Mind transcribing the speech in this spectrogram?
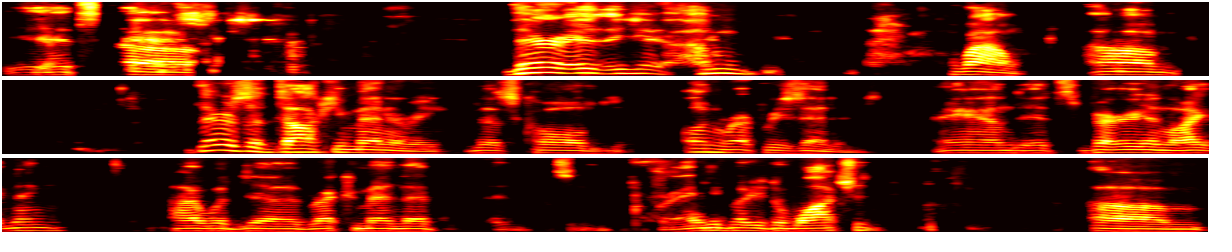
It's, uh, there is, you know, I'm, wow. Um, there's a documentary that's called Unrepresented and it's very enlightening. I would, uh, recommend that uh, for anybody to watch it. Um,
